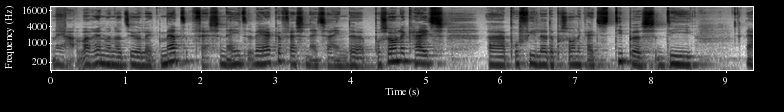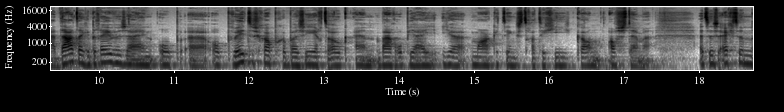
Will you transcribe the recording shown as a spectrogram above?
nou ja, waarin we natuurlijk met Fascinate werken. Fascinate zijn de persoonlijkheidsprofielen, de persoonlijkheidstypes die nou ja, data gedreven zijn, op, uh, op wetenschap gebaseerd ook en waarop jij je marketingstrategie kan afstemmen. Het is echt een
